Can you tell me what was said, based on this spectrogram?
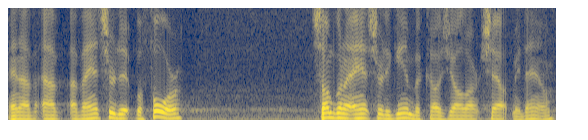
And I've, I've, I've answered it before. So I'm going to answer it again because y'all aren't shouting me down.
